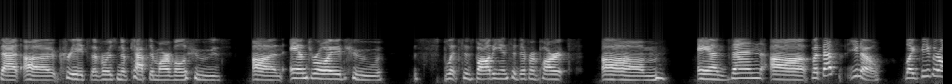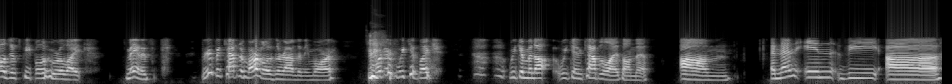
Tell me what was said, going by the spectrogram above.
that uh creates a version of Captain Marvel who's an android who splits his body into different parts. Um, and then, uh, but that's, you know, like these are all just people who are like, man, it's weird that Captain Marvel isn't around anymore. I wonder if we could like, we can mono- we can capitalize on this. Um, and then in the, uh,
